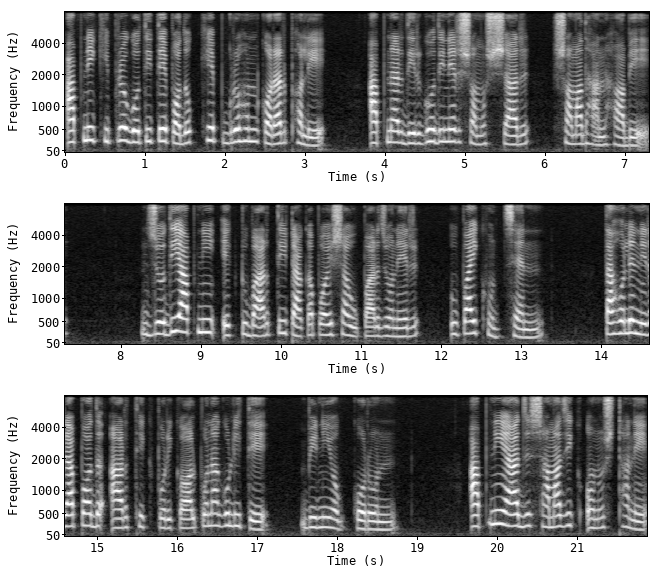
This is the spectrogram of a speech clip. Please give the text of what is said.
আপনি ক্ষিপ্র গতিতে পদক্ষেপ গ্রহণ করার ফলে আপনার দীর্ঘদিনের সমস্যার সমাধান হবে। যদি আপনি একটু বাড়তি টাকা পয়সা উপার্জনের উপায় খুঁজছেন, তাহলে নিরাপদ আর্থিক পরিকল্পনাগুলিতে বিনিয়োগ করুন। আপনি আজ সামাজিক অনুষ্ঠানে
